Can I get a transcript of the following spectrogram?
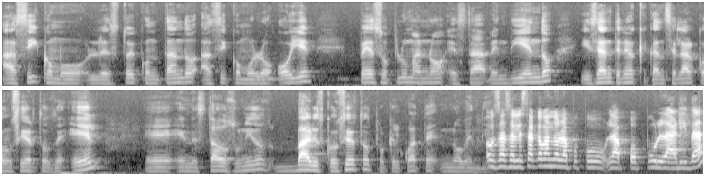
Así como le estoy contando, así como lo oyen, Peso Pluma no está vendiendo y se han tenido que cancelar conciertos de él eh, en Estados Unidos, varios conciertos porque el cuate no vendió. O sea, se le está acabando la, popu- la popularidad.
